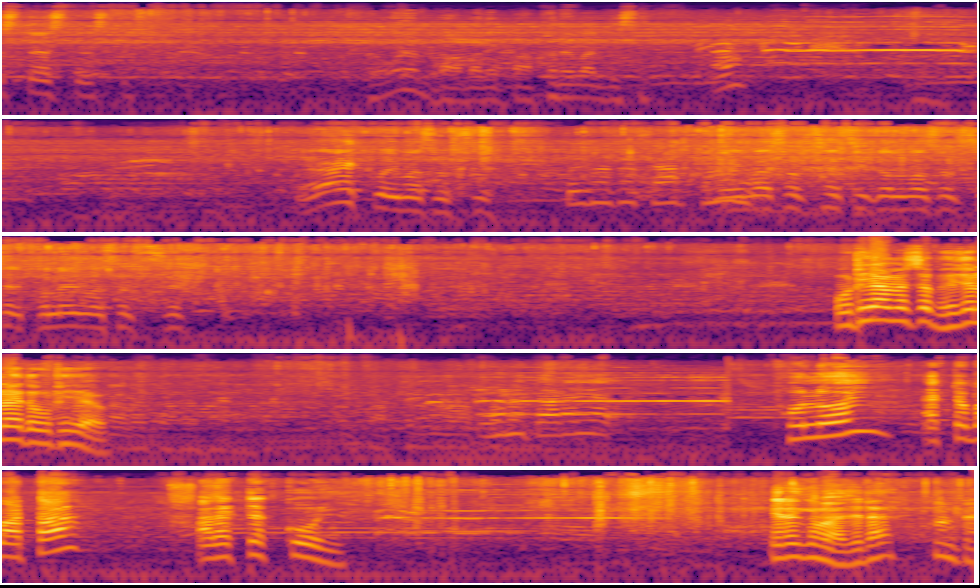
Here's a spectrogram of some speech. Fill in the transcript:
আস্তে আস্তে আস্তে। ওরে বাবারে পাথরে বাদ দিছে এই কই মাছ উঠছে? কই মাছের চার কই মাছ? উঠছে? চিতল মাছ উঠছে খোলই মাছ উঠছে। উঠে যাও সব ভেজো নাই তো উঠে যাও। ফলই একটা বাটা আর একটা কই। এটা কি মাছ এটা? কোনটা?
